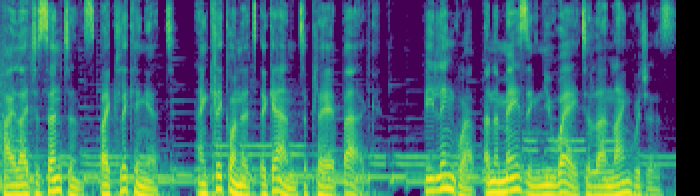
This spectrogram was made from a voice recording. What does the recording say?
Highlight a sentence by clicking it, and click on it again to play it back. Bilinguap, an amazing new way to learn languages.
